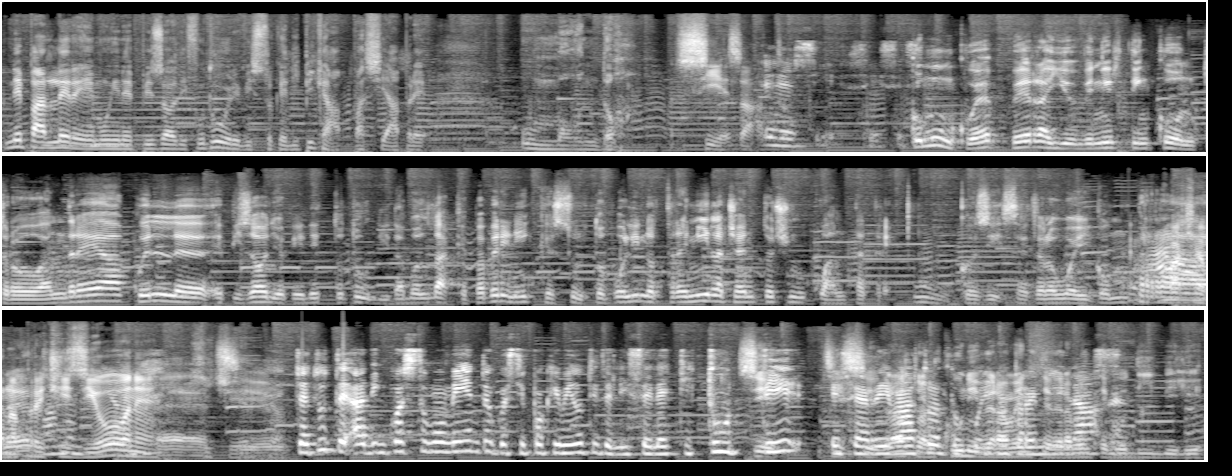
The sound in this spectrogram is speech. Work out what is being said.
ne parleremo in episodi futuri, visto che di PK si apre un mondo. Sì, esatto. Eh sì, sì, sì. Comunque, per aiu- venirti incontro, Andrea, quel episodio che hai detto tu di Double Duck e Paperinic è sul Topolino 3153. Così, se te lo vuoi comprare... Qua c'è una precisione. Eh, cerca. Cioè, tutte, ad- in questo momento, in questi pochi minuti, te li sei letti tutti Sì, e sì, sei arrivato al alcuni veramente, 3000. veramente godibili,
